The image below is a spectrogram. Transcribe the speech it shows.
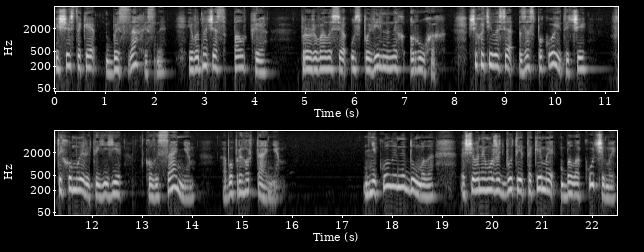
і щось таке беззахисне і водночас палке проривалося у сповільнених рухах, що хотілося заспокоїти чи втихомирити її колисанням або пригортанням. Ніколи не думала, що вони можуть бути такими балакучими,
